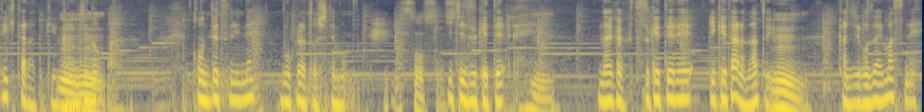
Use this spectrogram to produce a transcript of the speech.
できたらっていう感じのうんうんコンテンツにね、僕らとしてもそうそう位置づけて、長く続けていけたらなといううんうん感じでございますね。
